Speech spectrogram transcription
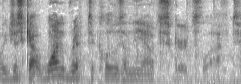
Now we just got one rift to close on the outskirts left.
